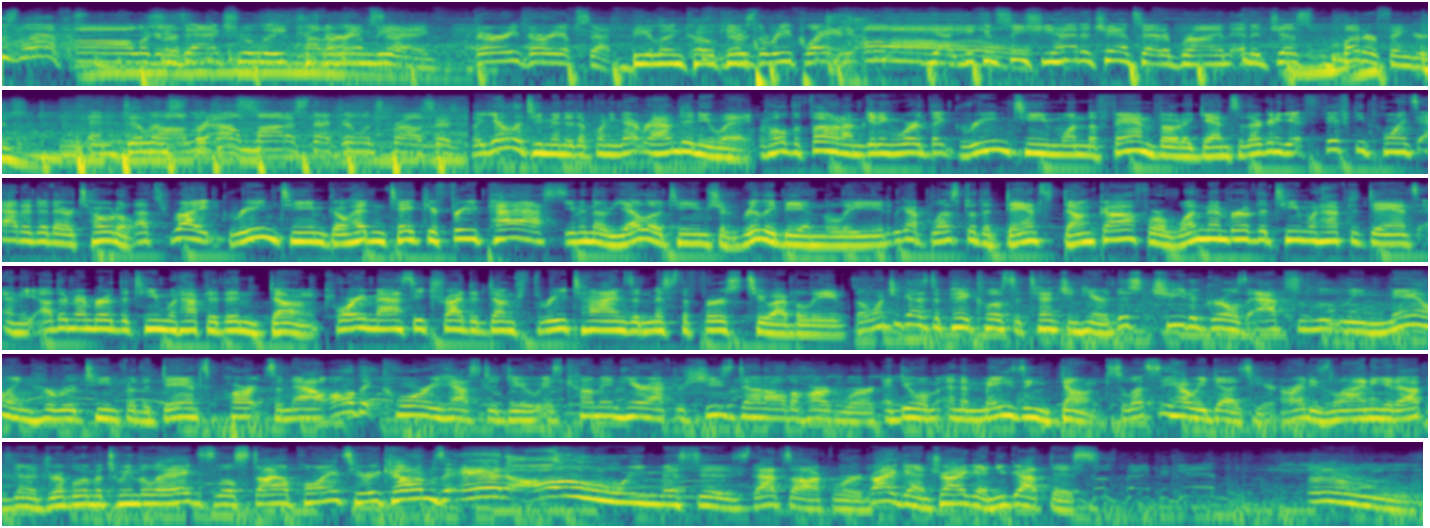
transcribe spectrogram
who's left. Oh, look at She's her. actually Very cuddling the egg. Very, very upset. Beelan Koki. There's the replay. And oh, Yeah, you can see she had a chance at it, Brian, and it just butterfingers. And Dylan Oh, look how modest that Dylan Sprouse is. But yellow team ended up winning that round anyway. But hold the phone, I'm getting word that green team won the fan vote again, so they're gonna get 50 points added to their total. That's right, green team, go ahead and take your free pass, even though yellow team should really be in the lead. We got blessed with a dance dunk off where one member of the team would have to dance and the other member of the team would have to then dunk. Corey Massey tried to dunk three times and missed the first two, I believe. So I want you guys to pay close attention here. This cheetah girl is absolutely nailing her routine for the dance part, so now all that Corey has to do is come in here after she's done all the hard work and do an amazing dunk. So let's see how he does here. All right, he's lining it up. He's gonna dribble in between the legs, little style points. Here he comes, and oh, he misses. That's awkward. Try again, try again. You got this. Ooh.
